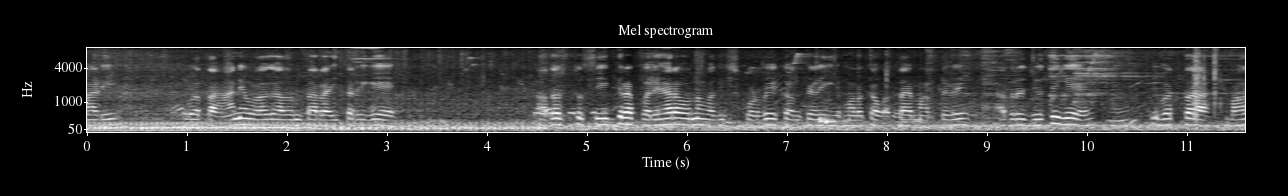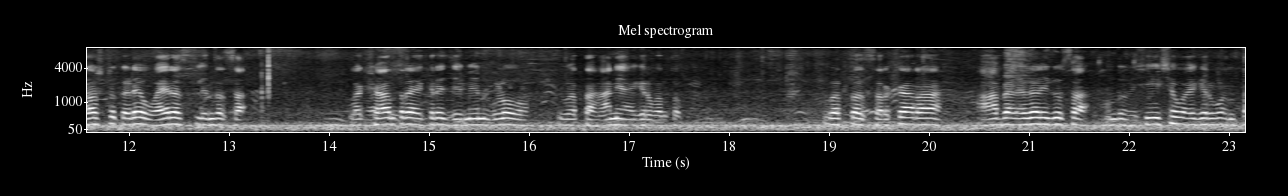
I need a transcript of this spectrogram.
ಮಾಡಿ, ಇವತ್ತು ಹಾನಿ ಒಳಗಾದಂಥ ರೈತರಿಗೆ ಆದಷ್ಟು ಶೀಘ್ರ ಪರಿಹಾರವನ್ನು ಒದಗಿಸಿಕೊಡ್ಬೇಕು ಅಂತೇಳಿ ಈ ಮೂಲಕ ಒತ್ತಾಯ ಮಾಡ್ತೇವೆ. ಅದರ ಜೊತೆಗೆ ಇವತ್ತು ಬಹಳಷ್ಟು ಕಡೆ ವೈರಸ್ಲಿಂದ ಸಹ ಲಕ್ಷಾಂತರ ಎಕರೆ ಜಮೀನುಗಳು ಇವತ್ತು ಹಾನಿ ಆಗಿರುವಂಥದ್ದು. ಇವತ್ತು ಸರ್ಕಾರ ಆ ಬೆಳೆಗಳಿಗೂ ಸಹ ಒಂದು ವಿಶೇಷವಾಗಿರುವಂಥ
